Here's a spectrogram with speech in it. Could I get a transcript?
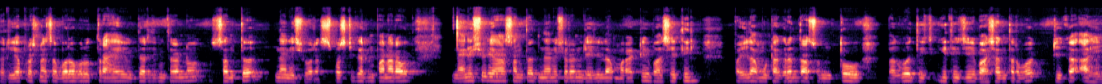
तर या प्रश्नाचं बरोबर उत्तर आहे विद्यार्थी मित्रांनो संत ज्ञानेश्वर. स्पष्टीकरण पाहणार आहोत. ज्ञानेश्वरी हा संत ज्ञानेश्वरांनी लिहिलेला मराठी भाषेतील पहिला मोठा ग्रंथ असून तो भगवद्गीतेचे भाषांतर व टीका आहे.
